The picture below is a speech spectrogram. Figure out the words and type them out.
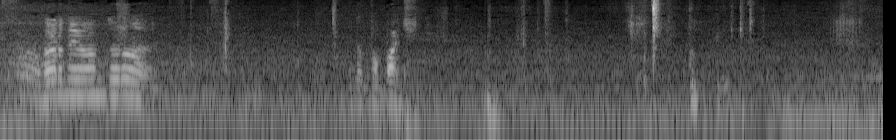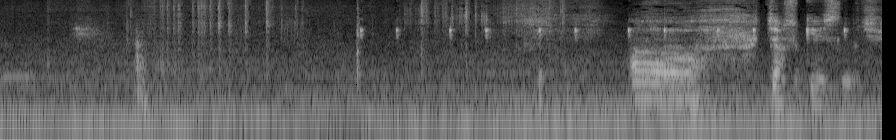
Все, гарної вам дороги. До побачення. 哦。就是给什么钱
